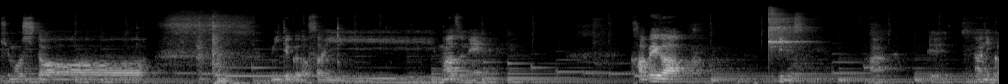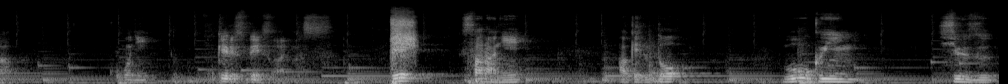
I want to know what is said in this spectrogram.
来ました。見てください。まずね壁がいいですね。はい。で何かここに置けるスペースがあります。でさらに開けるとウォークインシューズ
